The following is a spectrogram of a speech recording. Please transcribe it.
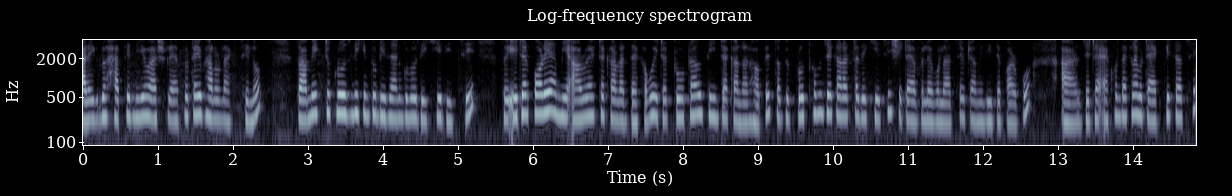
আর এগুলো হাতে নিয়েও আসলে এতটাই ভালো লাগছিল। তো আমি একটু ক্লোজলি কিন্তু ডিজাইনগুলো দেখিয়ে দিচ্ছি। তো এটার পরে আমি আরও একটা কালার দেখাবো। এটা টোটাল তিনটা কালার হবে। তবে প্রথম যে কালারটা দেখিয়েছি সেটা অ্যাভেলেবল আছে, ওটা আমি দিতে পারব। আর যেটা এখন দেখালাম, এটা এক পিস আছে।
